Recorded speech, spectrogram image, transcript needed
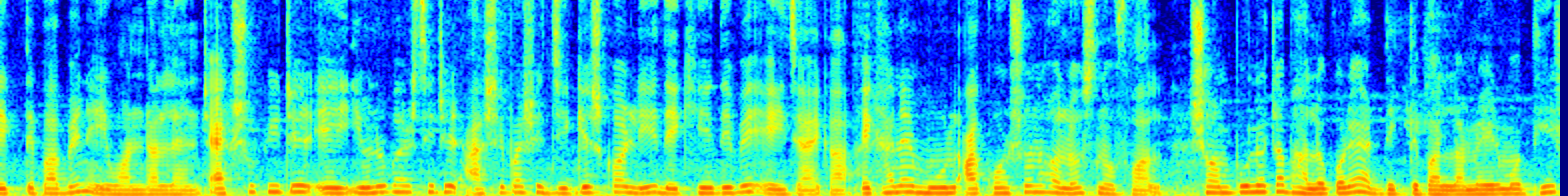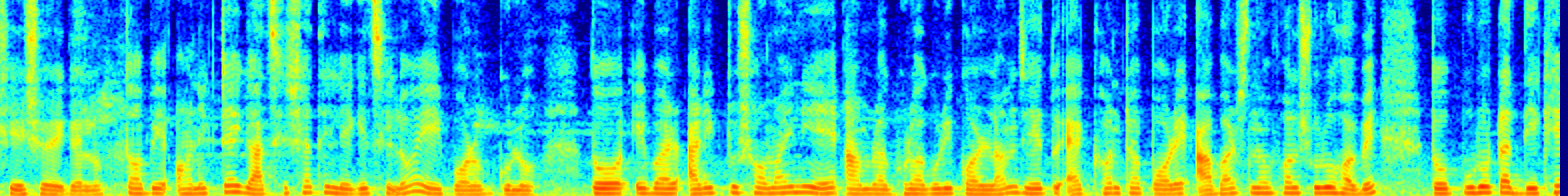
দেখতে পাবেন এই ওয়ান্ডারল্যান্ড। একশো ফিটের এই ইউনিভার্সিটির আশেপাশে জিজ্ঞেস করলেই দেখিয়ে দেবে এই জায়গা। এখানের মূল আকর্ষণ হলো স্নোফল। সম্পূর্ণটা ভালো করে আর দেখতে পারলাম না, এর মধ্যেই শেষ হয়ে গেল। তবে অনেকটাই গাছের সাথে লেগেছিল এই বরফগুলো। তো এবার আরেকটু সময় নিয়ে আমরা ঘোরাঘুরি করলাম, যেহেতু এক ঘণ্টা পরে আবার স্নোফল শুরু হবে। তো পুরোটা দেখে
